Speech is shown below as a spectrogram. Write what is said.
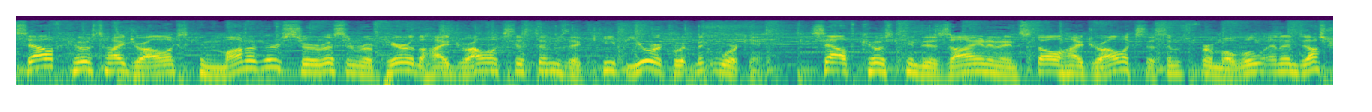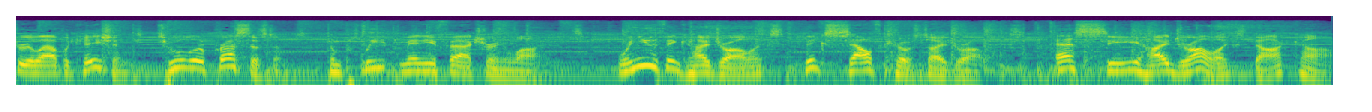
South Coast Hydraulics can monitor, service, and repair the hydraulic systems that keep your equipment working. South Coast can design and install hydraulic systems for mobile and industrial applications, tool or press systems, complete manufacturing lines. When you think hydraulics, think South Coast Hydraulics. schydraulics.com.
